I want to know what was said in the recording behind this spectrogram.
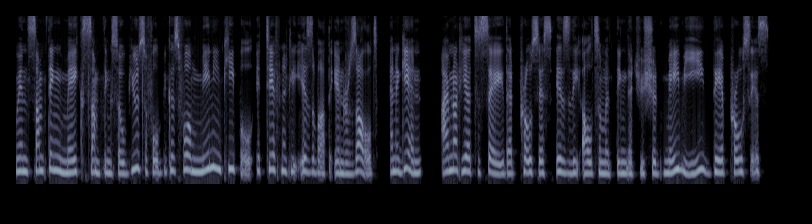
when something makes something so beautiful because for many people it definitely is about the end result and again I'm not here to say that process is the ultimate thing that you should. Maybe their process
